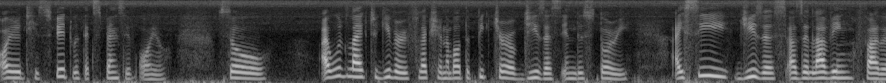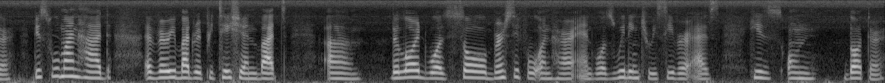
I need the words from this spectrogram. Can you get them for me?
oiled his feet with expensive oil. So, I would like to give a reflection about the picture of Jesus in this story. I see Jesus as a loving father. This woman had a very bad reputation, but um, the Lord was so merciful on her and was willing to receive her as his own daughter.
